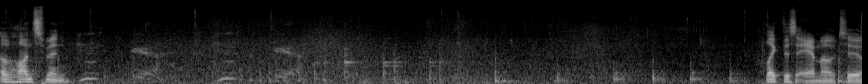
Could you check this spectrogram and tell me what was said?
of huntsmen. Like this ammo, too.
